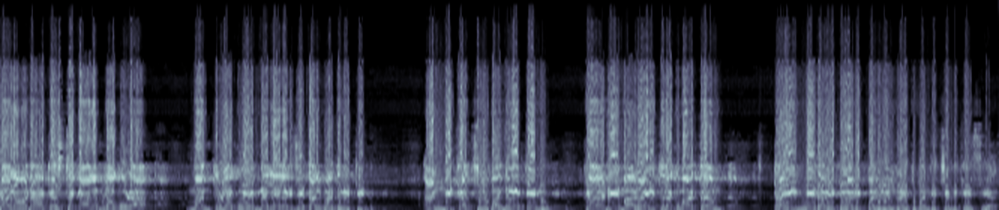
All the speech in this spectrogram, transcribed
కరోనా కష్టకాలంలో కూడా మంత్రులకు ఎమ్మెల్యేలకు జీతాలు బంద్ పెట్టిండు. అన్ని ఖర్చులు బంద్ పెట్టిండు. కానీ మా రైతులకు మాత్రం టైం మీద ఎకరానికి పదివేలు రైతు బంధు ఇచ్చిండు కేసీఆర్.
